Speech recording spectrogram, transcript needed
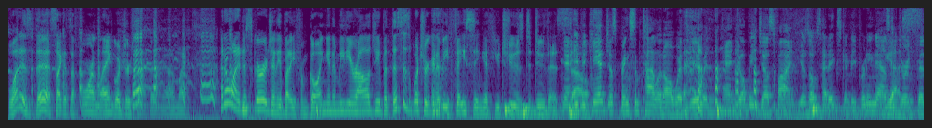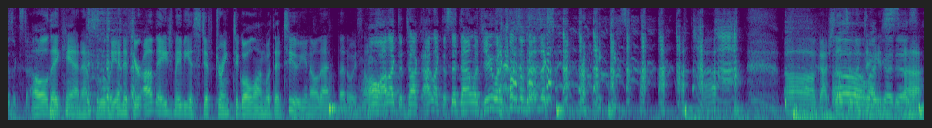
what is this? Like it's a foreign language or something. And I'm like, I don't want to discourage anybody from going into meteorology, but this is what you're going to be facing if you choose to do this. Yeah, so. if you can't, just bring some Tylenol with you, and, and you'll be just fine. Because those headaches can be pretty nasty yes. during physics time. Oh, they can absolutely. and if you're of age, maybe a stiff drink to go along with it too. You know that that always helps. Oh, I like to talk. I like to sit down with you when it comes to physics. Oh gosh, those oh, are the oh, days. Uh,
